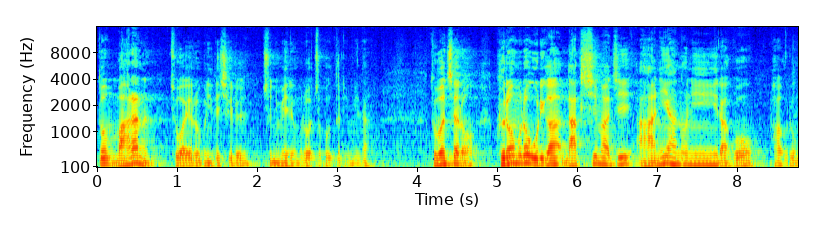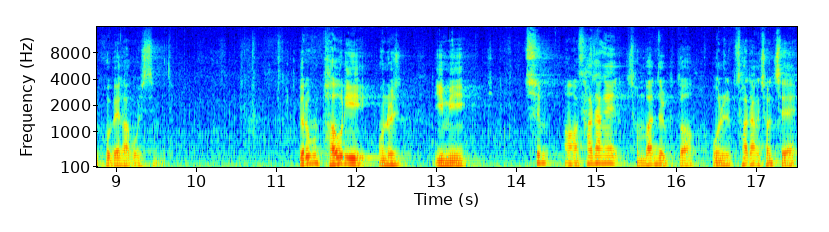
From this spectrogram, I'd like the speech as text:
또 말하는 저와 여러분이 되시기를 주님의 이름으로 축복드립니다. 두 번째로 그러므로 우리가 낙심하지 아니하노니라고 바울은 고백하고 있습니다. 여러분 바울이 오늘 이미 심, 어, 사장의 전반절부터 오늘 사장 전체에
